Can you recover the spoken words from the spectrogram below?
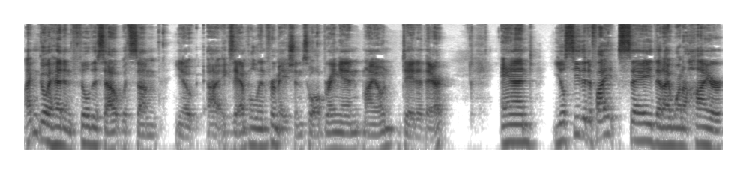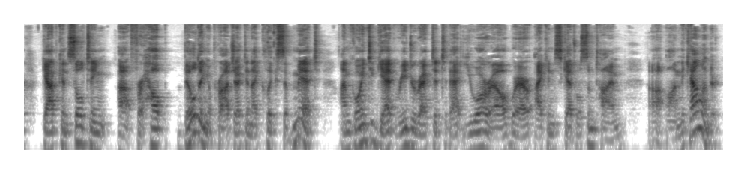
I can go ahead and fill this out with some, you know, uh, example information. So I'll bring in my own data there. And you'll see that if I say that I want to hire Gap Consulting uh, for help building a project and I click submit, I'm going to get redirected to that URL where I can schedule some time uh, on the calendar.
